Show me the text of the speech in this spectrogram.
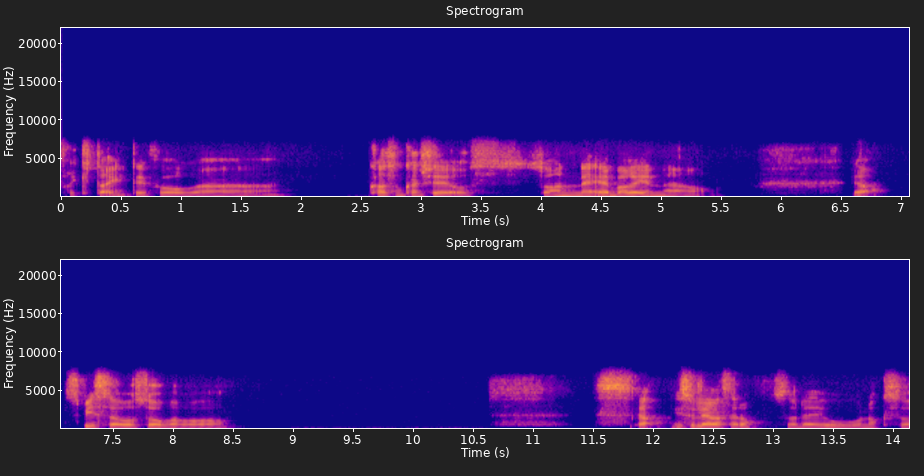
frykter egentlig for hva som kan skje. Og, så han er bare inne og ja, spiser og sover og ja, isolerer seg, da. Så det er jo nokså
